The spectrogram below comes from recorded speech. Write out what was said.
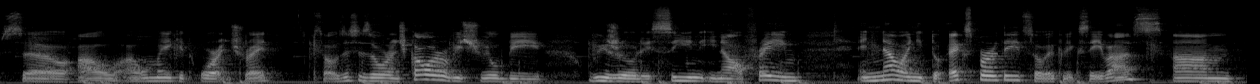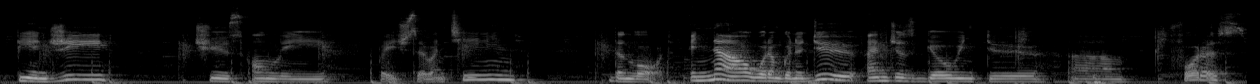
So I'll, I'll make it orange, right? So this is orange color, which will be visually seen in our frame. And now I need to export it, so I click Save As. Um, PNG, choose only page 17, download. And now what I'm gonna do, I'm just going to um, photos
